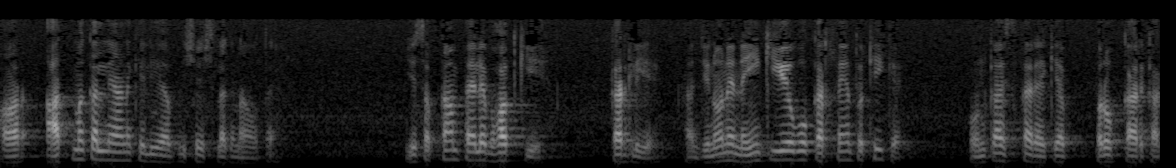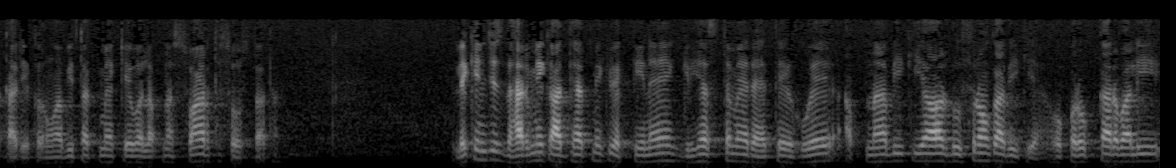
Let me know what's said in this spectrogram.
और आत्मकल्याण के लिए अब विशेष लगना होता है। ये सब काम पहले बहुत किए, कर लिए। हाँ जिन्होंने नहीं किए वो करते हैं तो ठीक है। उनका स्तर है कि अब परोपकार का कार्य करूँ। अभी तक मैं केवल अपना स्वार्थ सोचता था। लेकिन जिस धार्मिक, आध्यात्मिक व्यक्ति ने गृहस्थ में रहते हुए अपना भी किया और दूसरों का भी किया, वो परोपकार वाली,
